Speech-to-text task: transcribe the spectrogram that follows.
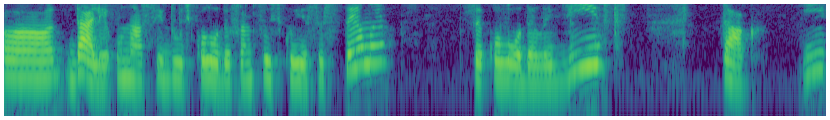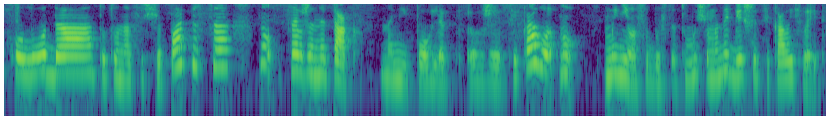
Е, Далі у нас йдуть колоди французької системи. Це колода Леві. Так, і колода, тут у нас ще папюса. Ну, це вже не так, на мій погляд, вже цікаво. Ну, мені особисто, тому що мене більше цікавить вейт.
